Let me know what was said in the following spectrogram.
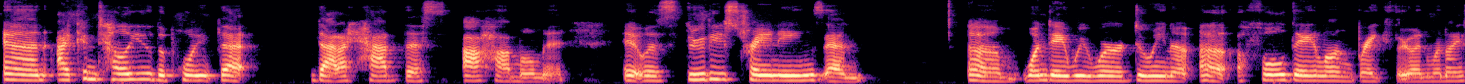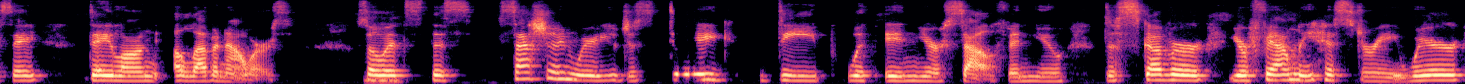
And I can tell you the point that that I had this aha moment. It was through these trainings and um, one day we were doing a, a, full day long breakthrough. And when I say day long, 11 hours. So mm-hmm. it's this session where you just dig deep within yourself and you discover your family history, where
